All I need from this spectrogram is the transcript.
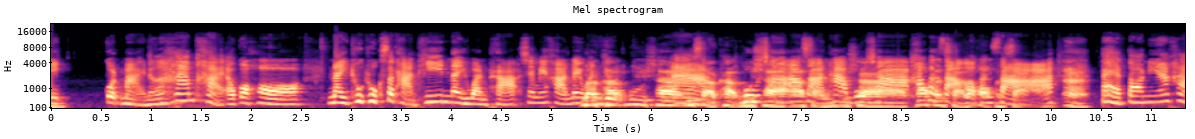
มีกฎหมายเนอะห้ามขายแอลกอฮอล์ในทุกๆสถานที่ในวันพระใช่ไหมคะ ในวันหยุดมาฆบูชาอ่าวิสาขบูชาบูชาอาสาฬหบูชาเข้าพรรษาออกพรรษาอ่าแต่ตอนนี้ค่ะ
